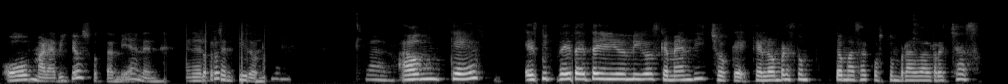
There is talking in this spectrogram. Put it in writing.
O maravilloso también, en, en el otro sentido, ¿no? Claro. Aunque he tenido amigos que me han dicho que, el hombre está un poquito más acostumbrado al rechazo,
